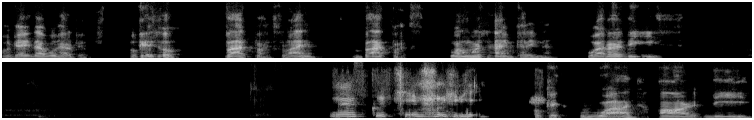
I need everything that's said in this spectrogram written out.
okay? That will help you. Okay, so backpacks, right? Backpacks. One more time, Karina. What are these? No escuché muy bien. Okay, what are these?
